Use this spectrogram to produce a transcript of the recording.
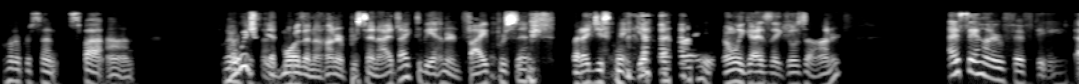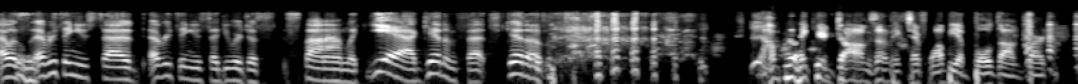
100 percent spot on. I wish we had more than 100%. I'd like to be 105%, but I just can't get that high. The only guys that goes 100. I say 150. I was Oh. everything you said. Everything you said, you were just spot on. I'm like, yeah, get him, fetch, get him. I'll be like your dogs, except for I'll be a bulldog bark.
